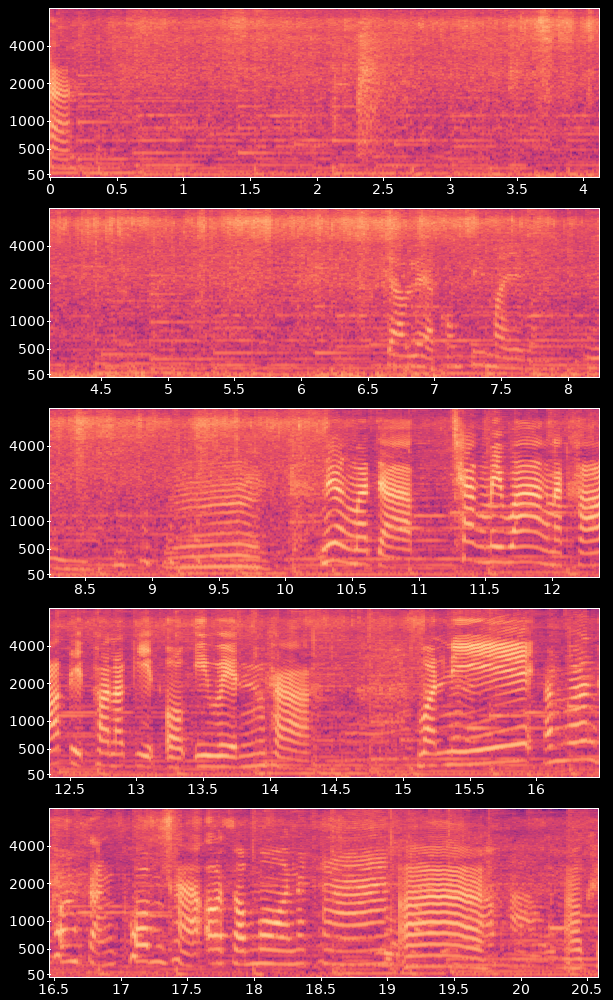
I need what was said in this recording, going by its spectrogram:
ค่ะ เจ้าแรกของปีใหม่ก่อนอืมอืมเนื่องมาจากช่างไม่ว่างนะคะ ติดภารกิจออกอีเวนต์ค่ะ วันนี้ ทำงานของสังคมค่ะ อสมนะคะอ่า ลูกค้าโอเค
